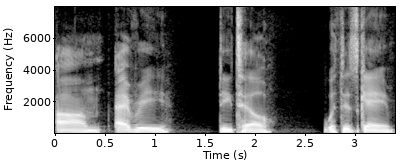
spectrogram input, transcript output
um, every detail with this game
